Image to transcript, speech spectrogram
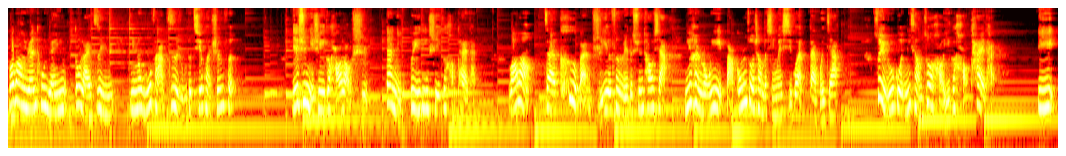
往往源头原因都来自于你们无法自如的切换身份。也许你是一个好老师，但你不一定是一个好太太。往往在刻板职业氛围的熏陶下，你很容易把工作上的行为习惯带回家。所以，如果你想做好一个好太太，第一，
